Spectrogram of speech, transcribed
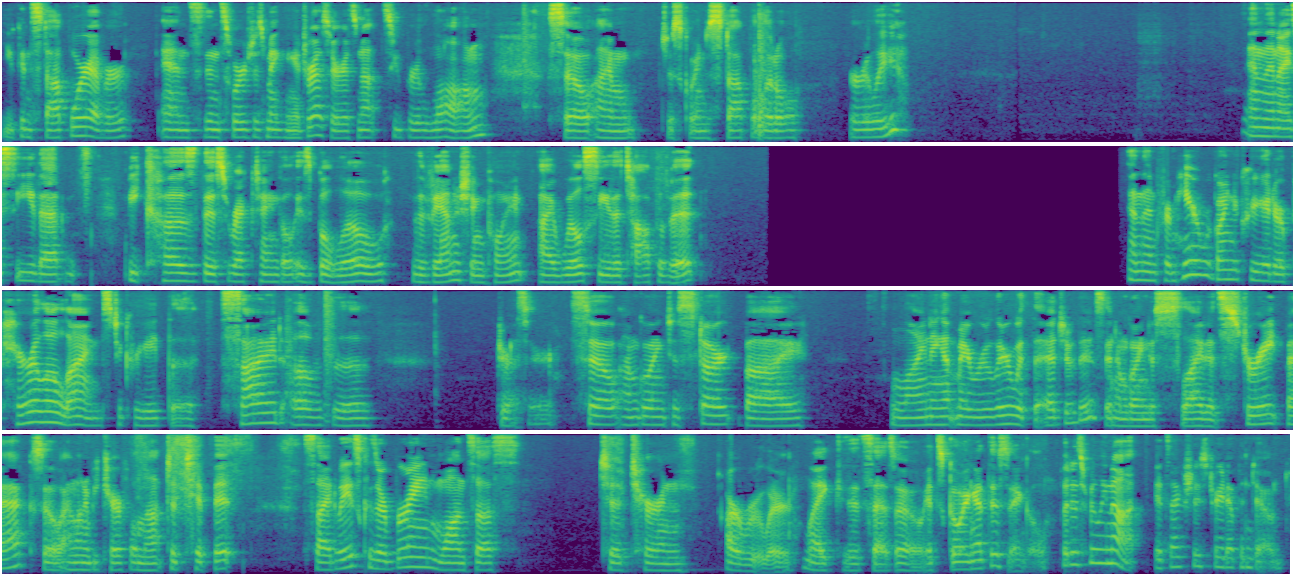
You can stop wherever. And since we're just making a dresser, it's not super long. So I'm just going to stop a little early. And then I see that because this rectangle is below the vanishing point, I will see the top of it. And then from here, we're going to create our parallel lines to create the side of the dresser. So I'm going to start by lining up my ruler with the edge of this and I'm going to slide it straight back. So I want to be careful not to tip it sideways because our brain wants us to turn our ruler like it says, oh, it's going at this angle, but it's really not. It's actually straight up and down.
